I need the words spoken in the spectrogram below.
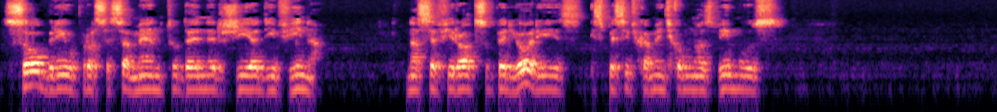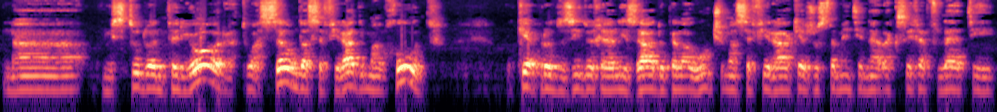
sobre o processamento da energia divina nas sefirot superiores, especificamente como nós vimos na, no estudo anterior, a atuação da sefirá de Malchut, o que é produzido e realizado pela última sefirá, que é justamente nela que se reflete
